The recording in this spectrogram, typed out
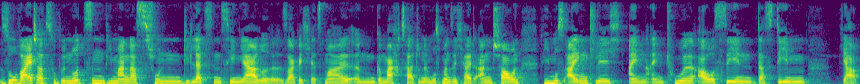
so weiter zu benutzen, wie man das schon die letzten zehn Jahre, sage ich jetzt mal, ähm, gemacht hat. Und dann muss man sich halt anschauen, wie muss eigentlich ein, ein Tool aussehen, das dem ja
